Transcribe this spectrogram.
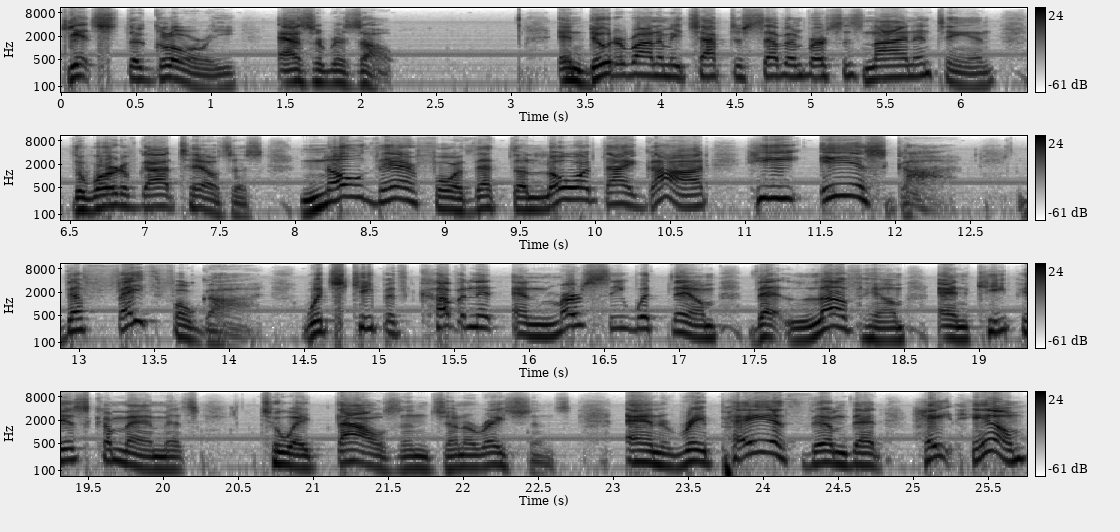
gets the glory as a result. In Deuteronomy chapter 7, verses 9 and 10, the word of God tells us, Know therefore that the Lord thy God, he is God, the faithful God, which keepeth covenant and mercy with them that love him and keep his commandments to a thousand generations, and repayeth them that hate him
